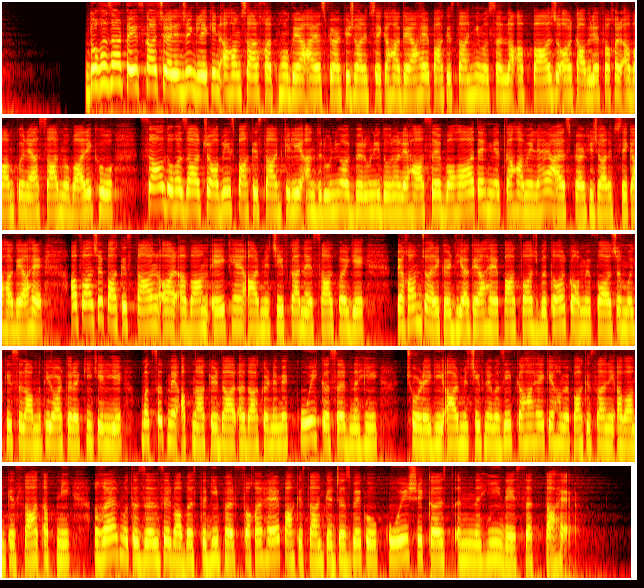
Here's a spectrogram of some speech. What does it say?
2023 का चैलेंजिंग, लेकिन अहम साल ख़त्म हो गया। आई एस पी आर की जानब से कहा गया है, पाकिस्तान की मुसल्ह अफवाज और काबिल फ़ख्र अवाम को नया साल मुबारक हो। साल 2024 पाकिस्तान के लिए अंदरूनी और बैरूनी दोनों लिहाज से बहुत अहमियत का हामिल है आई एस पी आर की जानब से कहा गया है। अफवाज पाकिस्तान और अवाम एक हैं, आर्मी चीफ का नए साल पर यह पैगाम जारी कर दिया गया है। पाक फौज बतौर कौमी फौज और मुल्क की सलामती और तरक्की के लिए मकसद में अपना किरदार अदा करने में कोई कसर नहीं छोड़ेगी। आर्मी चीफ ने मजीद कहा है कि हमें पाकिस्तानी अवाम के साथ अपनी गैर मुतजलजल वाबस्तगी पर फ़ख्र है। पाकिस्तान के जज्बे को कोई शिकस्त नहीं दे सकता है।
